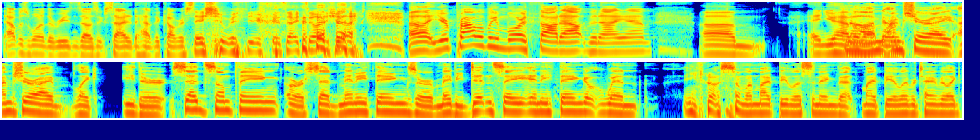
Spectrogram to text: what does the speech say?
that was one of the reasons I was excited to have the conversation with you because I told you like, I like you're probably more thought out than I am, um, and you have no, a lot I'm, more. I'm sure I, I'm sure I like either said something or said many things or maybe didn't say anything when, you know, someone might be listening that might be a libertarian be like,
